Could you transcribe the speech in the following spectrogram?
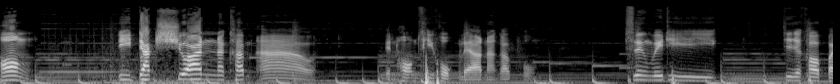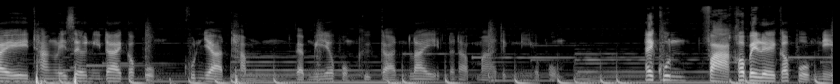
ห้อง deduction นะครับ อ้าว เป็นห้องที่ 6 แล้วนะครับผม ซึ่งวิธีที่จะเข้าไปทางเลเซอร์นี้ได้ก็ผม คุณอย่าทำ แบบนี้ครับผมคือการไล่ระดับมาจากนี้ครับผม ให้คุณฝ่าเข้าไปเลยครับผมนี่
